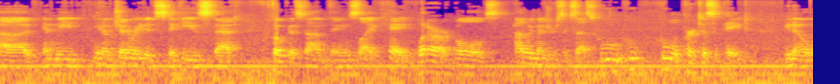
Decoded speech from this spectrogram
uh, and we you know generated stickies that focused on things like, hey, what are our goals? How do we measure success? Who who who will participate? You know,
